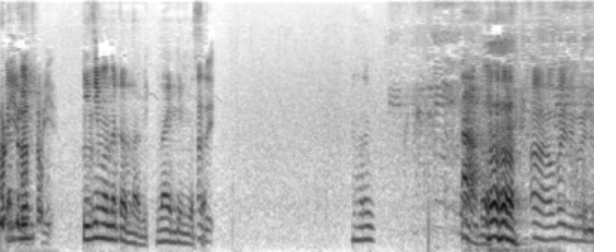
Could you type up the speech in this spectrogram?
പയ്യെ. വിജയം വന്നിട്ട് വന്നാൽ മതി. ഇതാ എന്റെ ദിവസം. അതെ. ആ. ആ വരൂ വരൂ.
